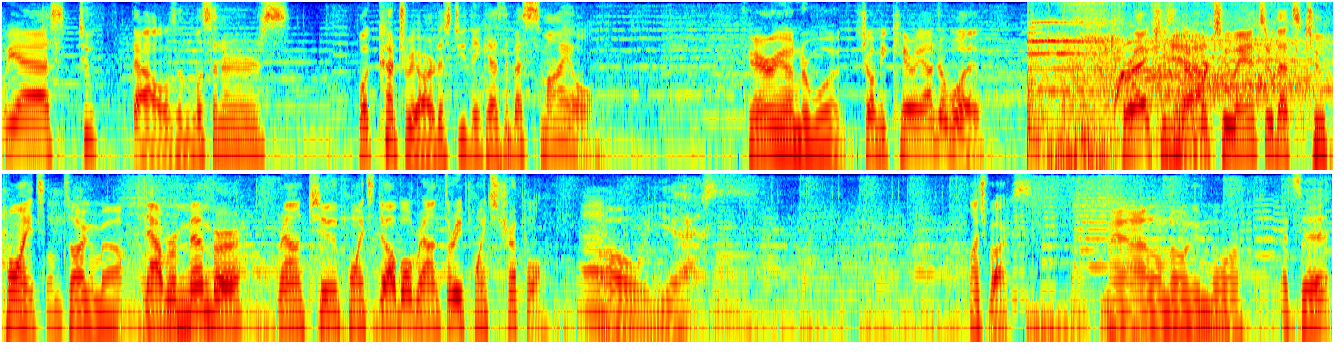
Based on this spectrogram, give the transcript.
We asked 2,000 listeners, what country artist do you think has the best smile? Carrie Underwood. Show me Carrie Underwood. Correct. She's the Yeah. number two answer. That's two points. I'm talking about. Now remember, round two points double, round three points triple. Oh, yes. Lunchbox. Man, I don't know anymore. That's it?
